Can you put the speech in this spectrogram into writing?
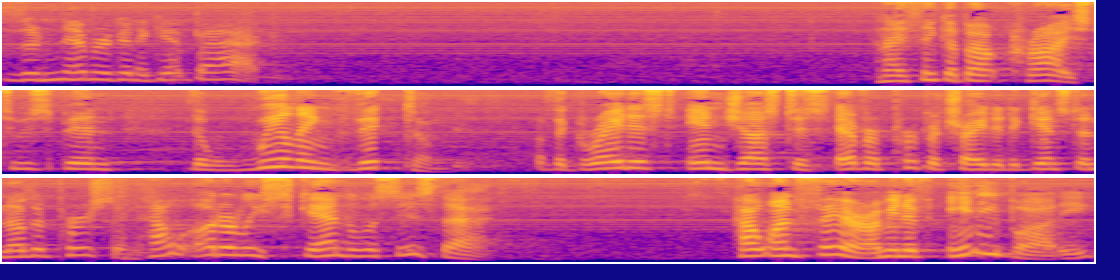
They're never going to get back. And I think about Christ, who's been the willing victim of the greatest injustice ever perpetrated against another person. How utterly scandalous is that? How unfair. I mean, if anybody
